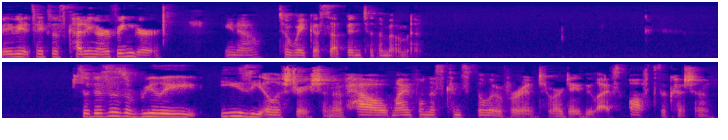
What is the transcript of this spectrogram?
Maybe it takes us cutting our finger, you know, to wake us up into the moment. So, this is a really easy illustration of how mindfulness can spill over into our daily lives off the cushion.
